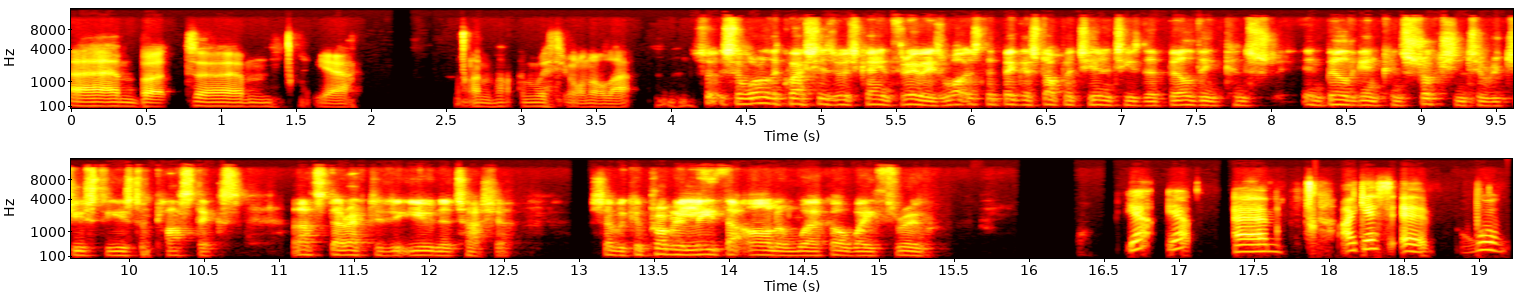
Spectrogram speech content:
Um, but um, yeah, I'm, I'm with you on all that. So, so one of the questions which came through is what is the biggest opportunities that building in building and construction to reduce the use of plastics? And that's directed at you, Natasha. So we could probably lead that on and work our way through. Yeah, yeah. Um, I guess, uh, well,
